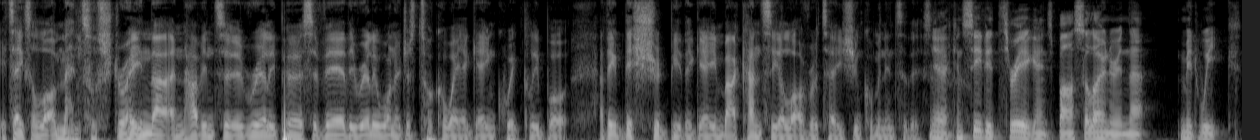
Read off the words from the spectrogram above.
it takes a lot of mental strain that and having to really persevere. They really want to just tuck away a game quickly, but I think this should be the game. But I can see a lot of rotation coming into this. Yeah, conceded three against Barcelona in that midweek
